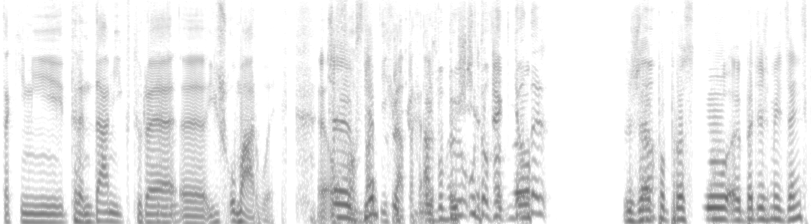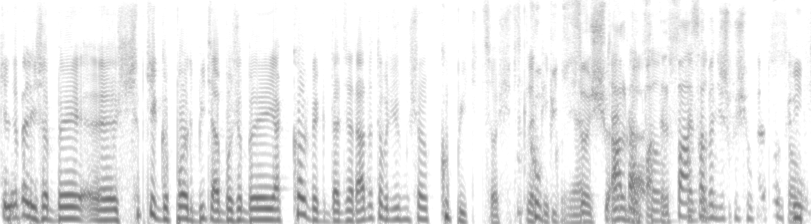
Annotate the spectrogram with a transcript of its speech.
takimi trendami, które mhm. e, już umarły e, w ostatnich latach. Albo były udowodnione że no. po prostu będziesz mieć za niski level i żeby e, szybciej go podbić, albo żeby jakkolwiek dać radę, to będziesz musiał kupić coś w sklepiku. Kupić nie? coś, tak, albo Battle Passa będziesz musiał kupić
